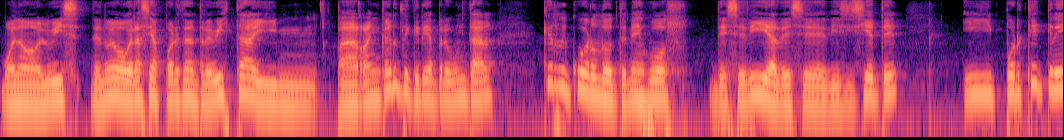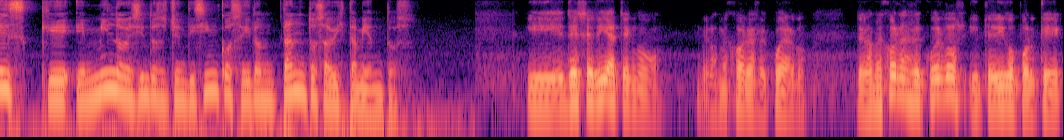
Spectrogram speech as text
Bueno, Luis, de nuevo gracias por esta entrevista y mm, para arrancar te quería preguntar, ¿qué recuerdo tenés vos de ese día, de ese 17? ¿Y por qué crees que en 1985 se dieron tantos avistamientos? Y de ese día tengo de los mejores recuerdos. De los mejores recuerdos, y te digo por qué.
